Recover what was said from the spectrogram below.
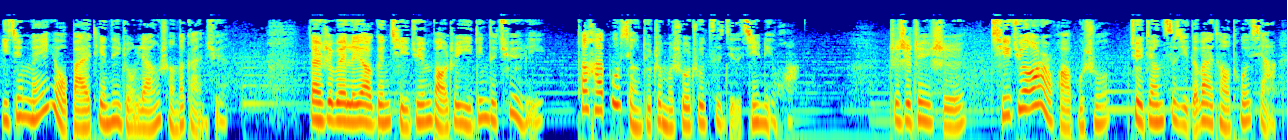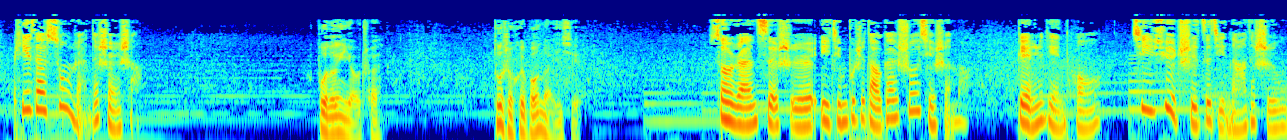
已经没有白天那种凉爽的感觉。但是为了要跟齐军保持一定的距离，他还不想就这么说出自己的心里话。只是这时，齐军二话不说就将自己的外套脱下披在宋冉的身上。不冷也要穿，多少会保暖一些。宋然此时已经不知道该说些什么，点了点头，继续吃自己拿的食物，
